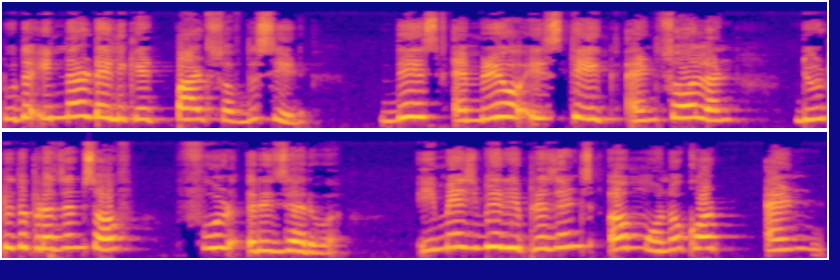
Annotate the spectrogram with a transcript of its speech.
to the inner delicate parts of the seed. This embryo is thick and swollen due to the presence of food reserve. Image B represents a monocot and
